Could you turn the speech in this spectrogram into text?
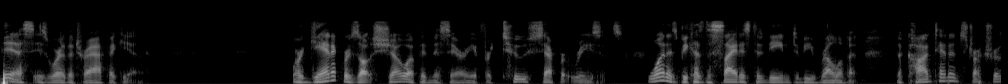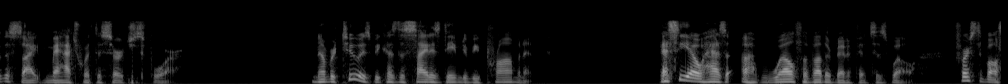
this is where the traffic is. Organic results show up in this area for two separate reasons. One is because the site is deemed to be relevant. The content and structure of the site match what the search is for. Number two is because the site is deemed to be prominent. SEO has a wealth of other benefits as well. First of all,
